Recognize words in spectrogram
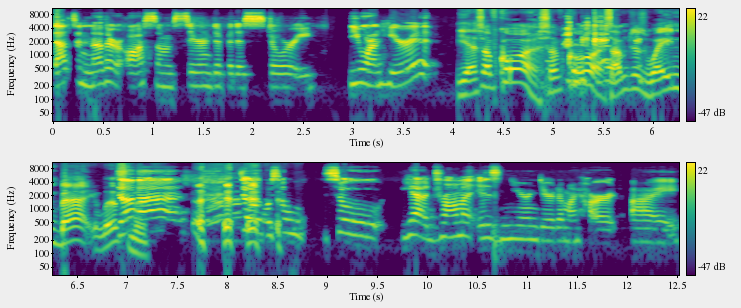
That's another awesome serendipitous story. You want to hear it? Yes, of course, of course. I'm just waiting back, listening. so, so, so, yeah, drama is near and dear to my heart. I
